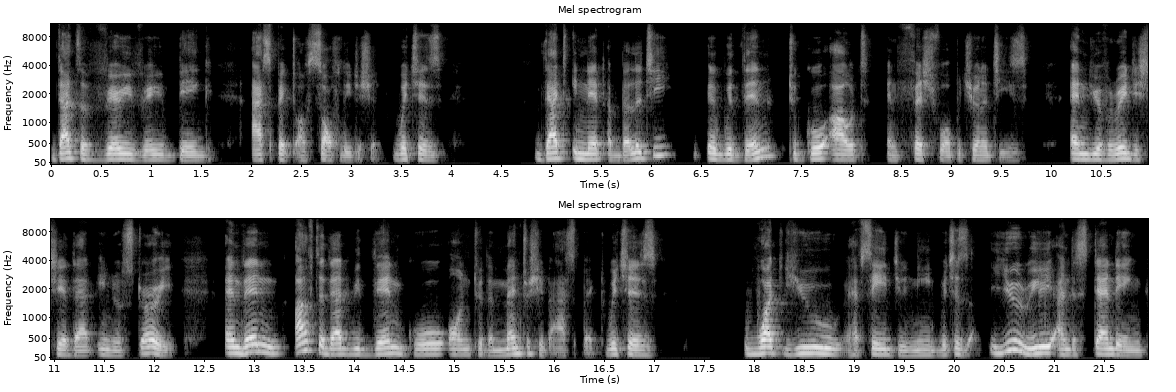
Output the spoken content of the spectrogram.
That's a very very big aspect of self leadership which is that innate ability uh, within to go out and fish for opportunities. And you've already shared that in your story. And then after that, we then go on to the mentorship aspect, which is what you have said you need, which is you really understanding,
